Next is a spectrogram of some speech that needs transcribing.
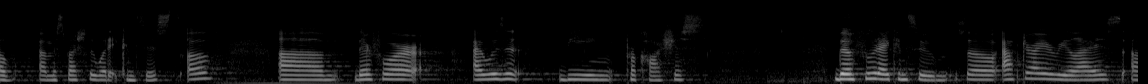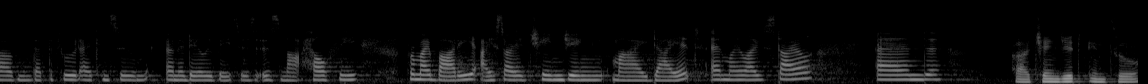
of um, especially what it consists of. Um, therefore, I wasn't being precautious the food I consume. So after I realized um, that the food I consume on a daily basis is not healthy for my body, I started changing my diet and my lifestyle. And Uh, change it into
